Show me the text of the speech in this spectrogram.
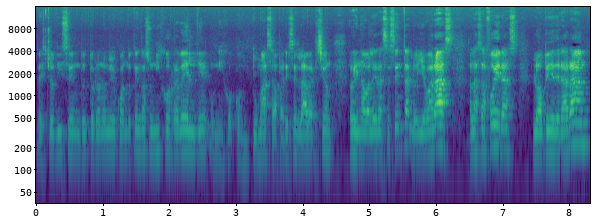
De hecho, dice en Deuteronomio, cuando tengas un hijo rebelde, un hijo con tu masa, aparece en la versión Reina Valera 60, lo llevarás a las afueras, lo apiedrarán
